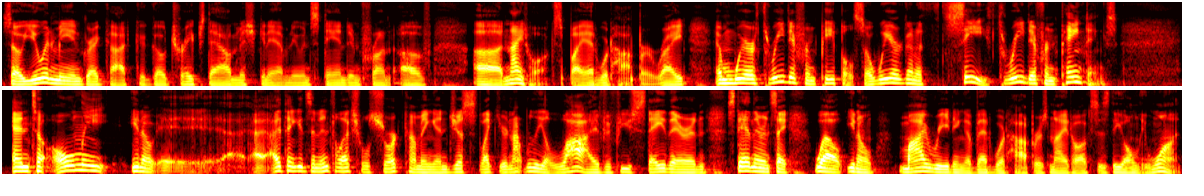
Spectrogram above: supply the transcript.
So you and me and Greg Kot could go traipse down Michigan Avenue and stand in front of uh, Nighthawks by Edward Hopper, right? And we're three different people, so we are going to see three different paintings. And to only, you know, eh, I I think it's an intellectual shortcoming, and just like you're not really alive if you stay there and stand there and say, well, you know, my reading of Edward Hopper's Nighthawks is the only one.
